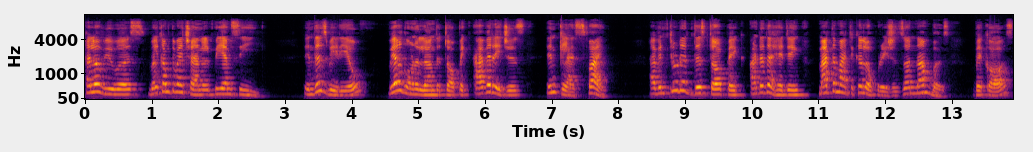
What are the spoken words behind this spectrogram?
Hello viewers, welcome to my channel PMCE. In this video, we are going to learn the topic averages in class 5. I've included this topic under the heading mathematical operations on numbers because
